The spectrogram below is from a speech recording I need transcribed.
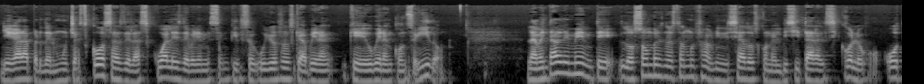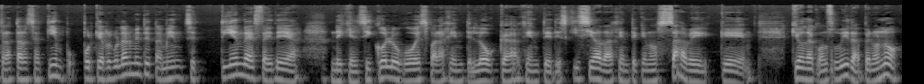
llegar a perder muchas cosas de las cuales deberían sentirse orgullosos que hubieran, que hubieran conseguido. Lamentablemente, los hombres no están muy familiarizados con el visitar al psicólogo o tratarse a tiempo, porque regularmente también se tiende a esta idea de que el psicólogo es para gente loca, gente desquiciada, gente que no sabe qué, qué onda con su vida, pero no,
